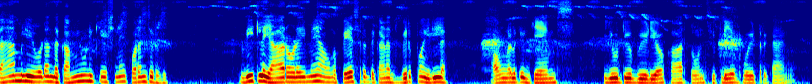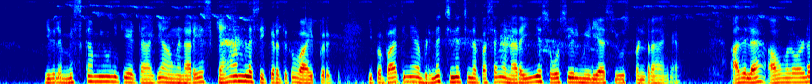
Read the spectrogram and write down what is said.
ஃபேமிலியோட அந்த கம்யூனிகேஷனே குறைஞ்சிருது. வீட்டில் யாரோடையுமே அவங்க பேசுகிறதுக்கான விருப்பம் இல்லை. அவங்களுக்கு கேம்ஸ் யூடியூப் வீடியோ கார்ட்டூன்ஸ் இப்படியே போயிட்டுருக்காங்க இதில் மிஸ்கம்யூனிகேட் ஆகி அவங்க நிறைய ஸ்கேமில் சிக்கிறதுக்கும் வாய்ப்பு இருக்குது இப்போ பார்த்தீங்க அப்படின்னா சின்ன சின்ன பசங்க நிறைய சோஷியல் மீடியாஸ் யூஸ் பண்ணுறாங்க அதில் அவங்களோட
